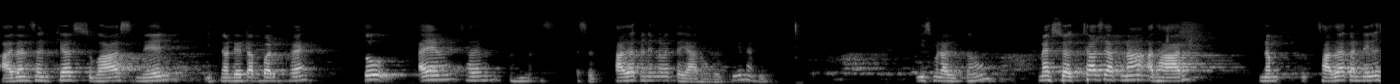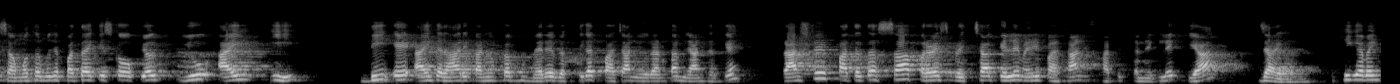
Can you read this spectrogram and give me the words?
आदन संख्या, सुभाष, मेल, इतना डेट ऑफ़ बर्थ है। तो आई एम साझा करने के लिए मैं तैयार हूँ ठीक है ना अभी? इसमें डाल देता हूँ। मैं स्वेच्छा से अपना आधार साझा करने के लिए सहमत हूँ। मुझे पता है कि इसका उपयोग यू आई ई डी ए आई के आधार इकानी उपलब्ध मेरे व्यक्तिगत पहचान विवरण का मिलान करके राष्ट्रीय पात्रता सह प्रवेश परीक्षा के लिए मेरी पहचान स्थापित करने के लिए किया जाएगा। ठीक है भाई?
